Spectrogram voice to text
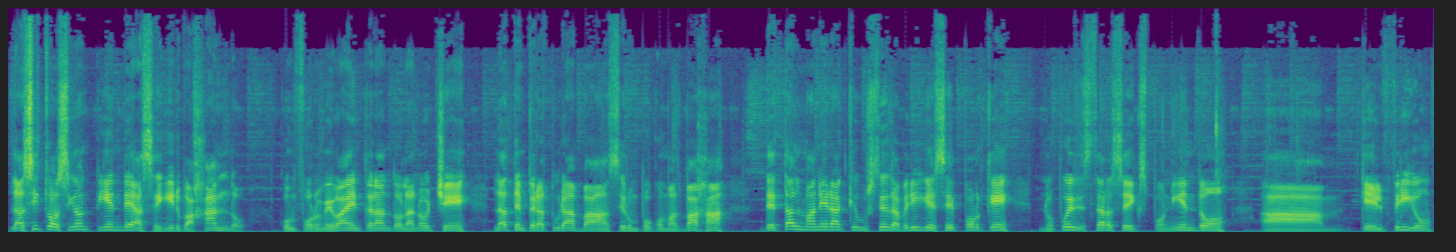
la situación tiende a seguir bajando. Conforme va entrando la noche, la temperatura va a ser un poco más baja, de tal manera que usted abríguese porque no puede estarse exponiendo a que el frío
